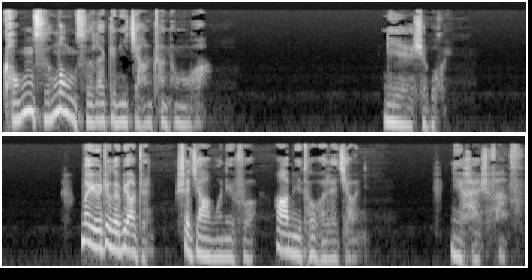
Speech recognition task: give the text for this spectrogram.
孔子、孟子来跟你讲传统文化，你也学不会。没有这个标准，释迦牟尼佛、阿弥陀佛来教你，你还是凡夫。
